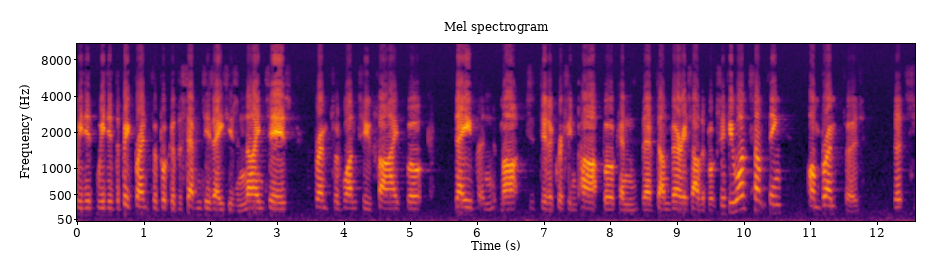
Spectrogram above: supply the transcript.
we did we did the big Brentford book of the seventies, eighties, and nineties. Brentford one two five book. Dave and Mark did a Griffin Park book, and they've done various other books. If you want something on Brentford that's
